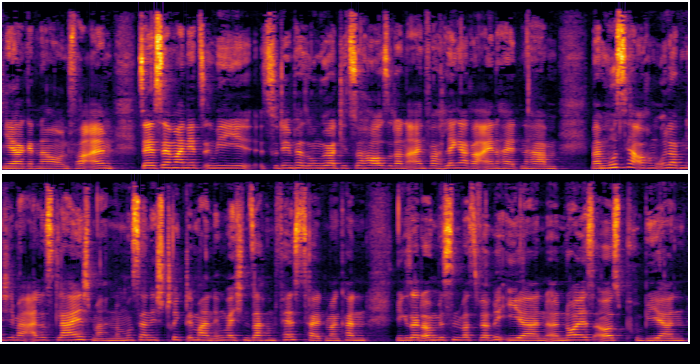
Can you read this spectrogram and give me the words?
Ja, genau. Und vor allem, selbst wenn man jetzt irgendwie zu den Personen gehört, die zu Hause dann einfach längere Einheiten haben, man muss ja auch im Urlaub nicht immer alles gleich machen. Man muss ja nicht strikt immer an irgendwelchen Sachen festhalten. Man kann, wie gesagt, auch ein bisschen was variieren, äh, Neues ausprobieren.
